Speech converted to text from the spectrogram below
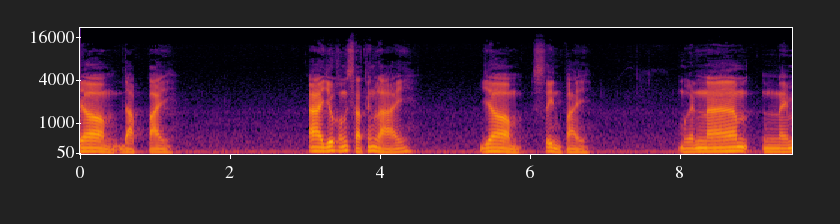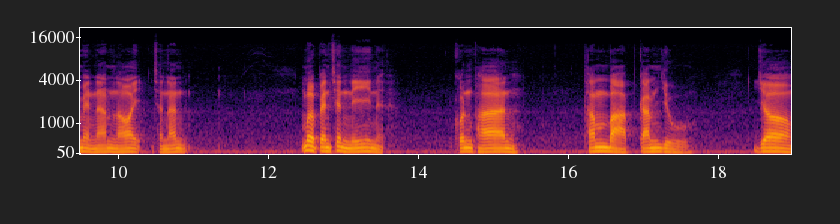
ย่อมดับไป อายุของสัตว์ทั้งหลาย ย่อมสิ้นไป เหมือนน้ำในแม่น้ำน้อย ฉะนั้น เมื่อเป็นเช่นนี้เนี่ยคนพาลทำบาปกรรมอยู่ ย่อม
